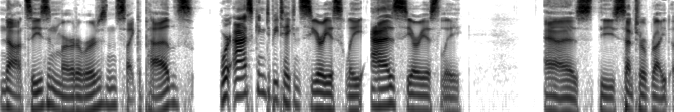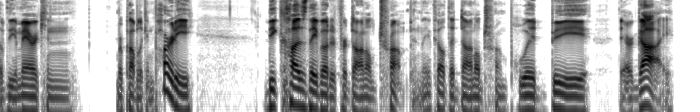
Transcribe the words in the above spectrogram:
Nazis and murderers and psychopaths were asking to be taken seriously, as seriously as the center right of the American Republican Party because they voted for Donald Trump and they felt that Donald Trump would be their guy.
